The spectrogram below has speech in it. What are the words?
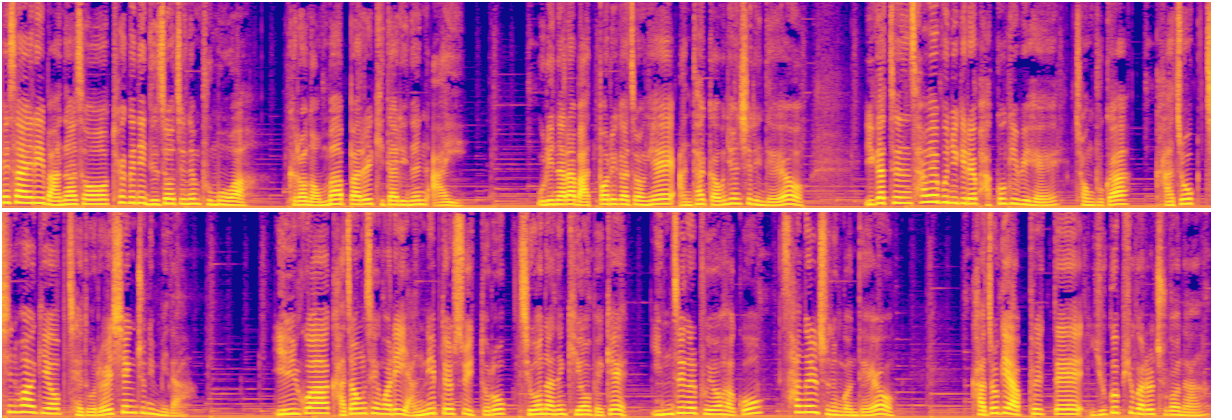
회사 일이 많아서 퇴근이 늦어지는 부모와 그런 엄마 아빠를 기다리는 아이. 우리나라 맞벌이 가정의 안타까운 현실인데요. 이 같은 사회 분위기를 바꾸기 위해 정부가 가족 친화 기업 제도를 시행 중입니다. 일과 가정 생활이 양립될 수 있도록 지원하는 기업에게 인증을 부여하고 상을 주는 건데요. 가족이 아플 때 유급 휴가를 주거나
